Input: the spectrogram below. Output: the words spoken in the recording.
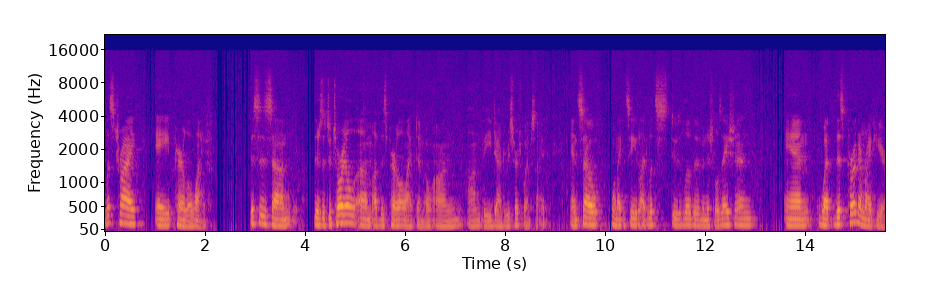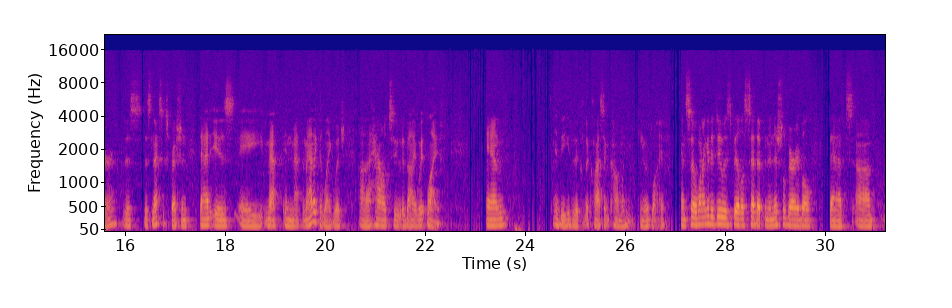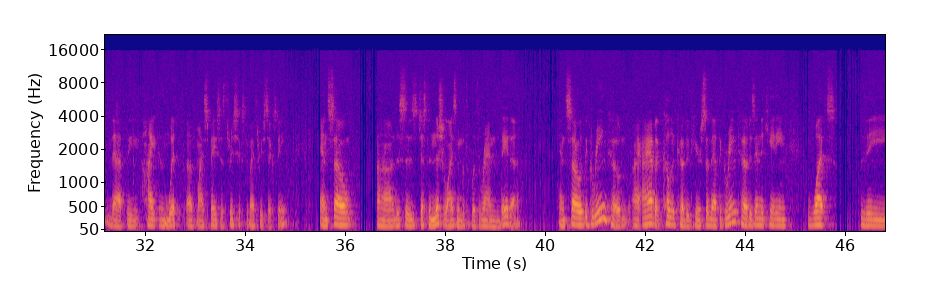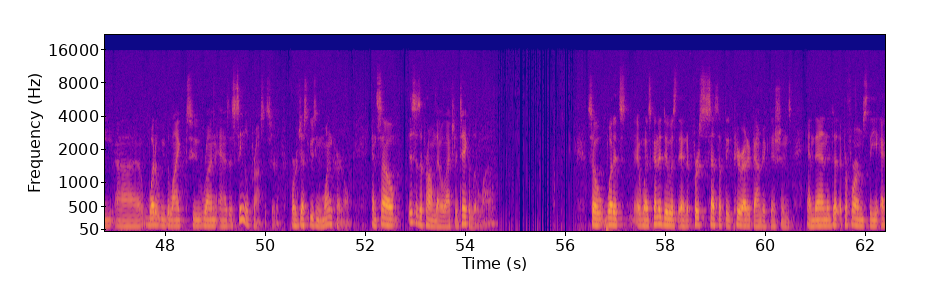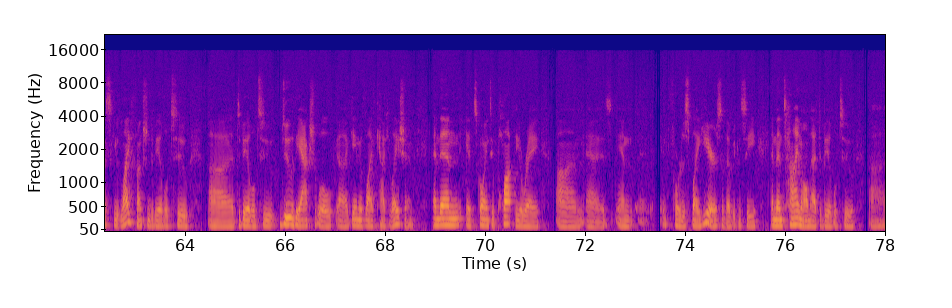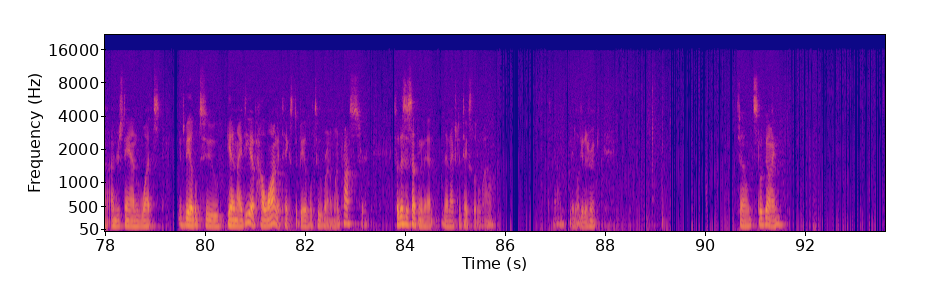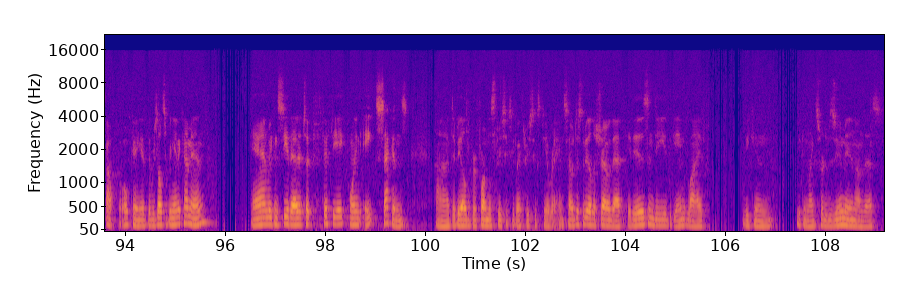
let's try a parallel life. This is, um, there's a tutorial um, of this parallel life demo on, on the Dauger Research website. And so when I can see, like, let's do a little bit of initialization. And what this program right here, this, this next expression, that is a math, in Mathematica language, uh, how to evaluate life. And the, the, the classic common game of life. And so what I'm going to do is be able to set up an initial variable that, um, that the height and width of my space is 360 by 360. And so uh, this is just initializing with, with random data. And so the green code, I, I have it color coded here so that the green code is indicating what the uh, what we would like to run as a single processor or just using one kernel. And so this is a problem that will actually take a little while. So what it's what it's going to do is that it first sets up the periodic boundary conditions, and then it performs the execute life function to be able to uh, to be able to do the actual uh, game of life calculation, and then it's going to plot the array um, as and, and for display here so that we can see, and then time all that to be able to uh, understand what's to be able to get an idea of how long it takes to be able to run a one processor. So this is something that, that actually takes a little while. So maybe I'll get a drink. So it's still going. Oh, okay, the results are beginning to come in. And we can see that it took 58.8 seconds uh, to be able to perform this 360 by 360 array. And so just to be able to show that it is indeed the game of life, we can we can like sort of zoom in on this.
